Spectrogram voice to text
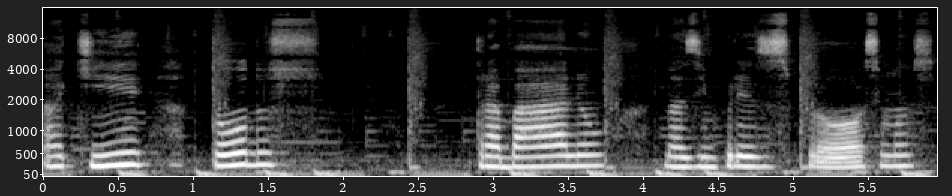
aqui todos trabalham nas empresas próximas,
